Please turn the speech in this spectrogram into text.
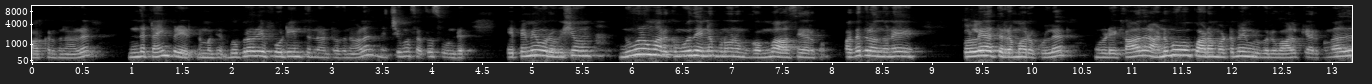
பார்க்கறதுனால இந்த டைம் பீரியட் நமக்கு பிப்ரவரி ஃபோர்டீன்த்ன்றதுனால நிச்சயமாக சக்ஸஸ் உண்டு. எப்பயுமே ஒரு விஷயம் தூரமாக இருக்கும்போது என்ன பண்ணுவோம்? நமக்கு ரொம்ப ஆசையாக இருக்கும். பக்கத்தில் வந்தோடனே தொல்லையா தர்ற மாதிரி இருக்கும்ல. உங்களுடைய காதல் அனுபவ பாடம் மட்டுமே உங்களுக்கு ஒரு வாழ்க்கையாக இருக்கும். அதாவது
